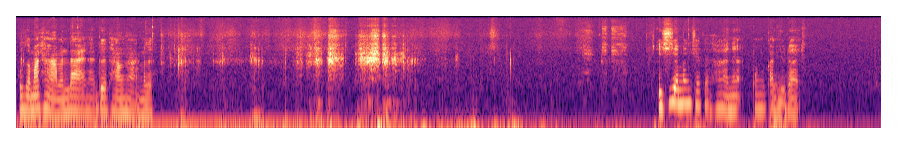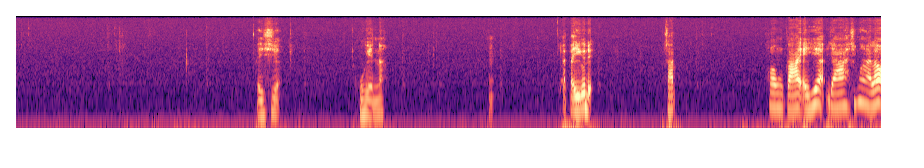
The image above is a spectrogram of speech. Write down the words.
คุณสามารถหามันได้นะ เดินทางหามันเลย ไอเชี่ยแม่งใช้แต่ท่าเนี้ยป้องกันอยู่ได้ ไอเชี่ย กูเห็นนะ อย่าตีก็ดิ สัตว์พอมึงตายไอ้เหี้ยยาชิบหายแล้ว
